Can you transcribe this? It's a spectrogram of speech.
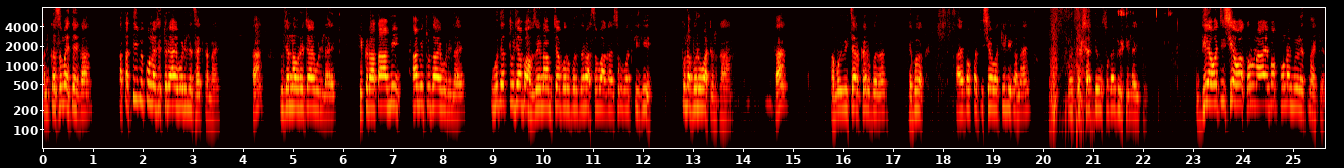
आणि कसं माहिती आहे का? आता ती बी कोणाचे तरी आईवडीलच आहेत का नाही? हा? तुझ्या नवऱ्याचे आईवडील आहेत. इकडं आता आम्ही आम्ही तुझा आईवडील आहे. उद्या तुझ्या भाऊजाईनं आमच्याबरोबर जर असं वागायला सुरुवात केली तुला बरं वाटेल का? हां? मग विचार कर बरं. हे बघ आईबापाची सेवा केली का नाही? प्रत्यक्षात देवसुद्धा भेटीला येतो. देवाची सेवा करून आईबाप पुन्हा मिळत नाही तर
